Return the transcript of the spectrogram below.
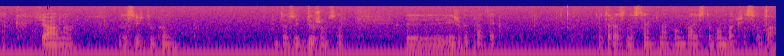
Tak, działa dosyć długą, dosyć dużą, sorry, yy, liczbę kratek. To teraz następna bomba, jest to bomba czasowa.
